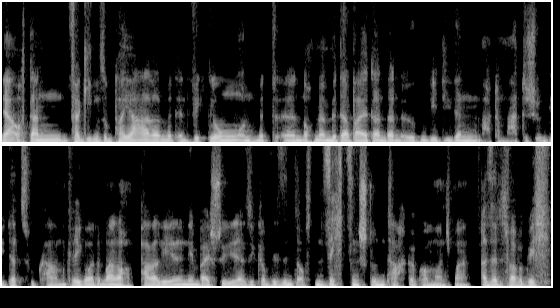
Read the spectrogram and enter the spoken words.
ja, auch dann vergingen so ein paar Jahre mit Entwicklungen und mit äh, noch mehr Mitarbeitern dann irgendwie, die dann automatisch irgendwie dazu kamen. Gregor hat immer noch parallel nebenbei studiert. Also ich glaube, wir sind auf den 16-Stunden-Tag gekommen manchmal. Also das war wirklich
